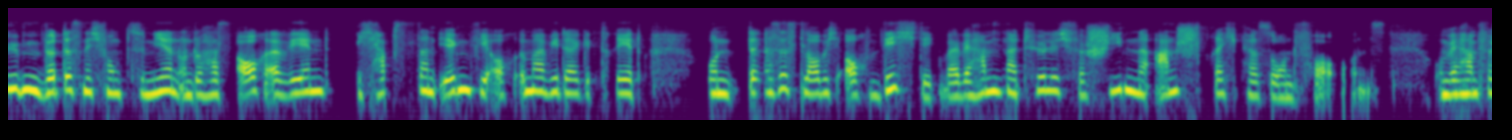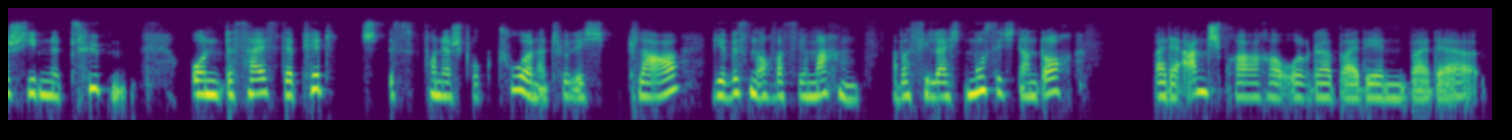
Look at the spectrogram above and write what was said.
üben wird es nicht funktionieren. Und du hast auch erwähnt, ich habe es dann irgendwie auch immer wieder gedreht. Und das ist, glaube ich, auch wichtig, weil wir haben natürlich verschiedene Ansprechpersonen vor uns und wir haben verschiedene Typen. Und das heißt, der Pitch ist von der Struktur natürlich klar. Wir wissen auch, was wir machen. Aber vielleicht muss ich dann doch bei der Ansprache oder bei den, bei der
